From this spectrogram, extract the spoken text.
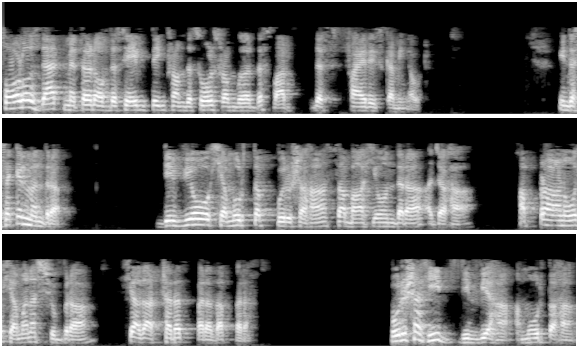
follows that method of the same thing from the source from where the spark, the fire is coming out. In the second mantra, Divyo Hyamurta Purushaha Sabahyondara Ajaha Aprano Hyamana Shubra Hyadaksharat Paradapara Purusha hi Divyaha Amurtaha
